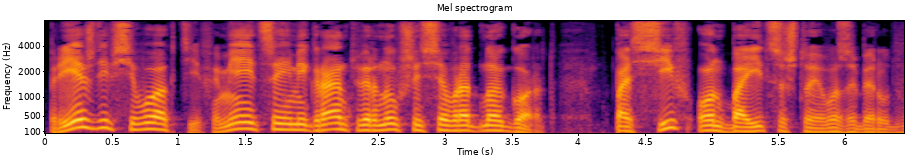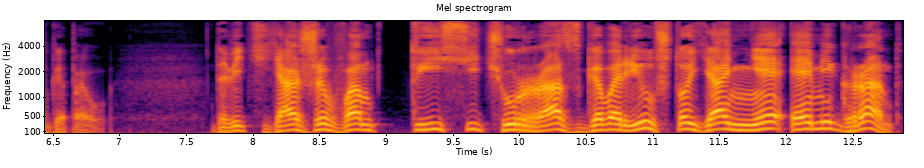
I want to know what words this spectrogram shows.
Прежде всего актив. Имеется эмигрант, вернувшийся в родной город. Пассив, он боится, что его заберут в ГПУ». «Да ведь я же вам тысячу раз говорил, что я не эмигрант!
